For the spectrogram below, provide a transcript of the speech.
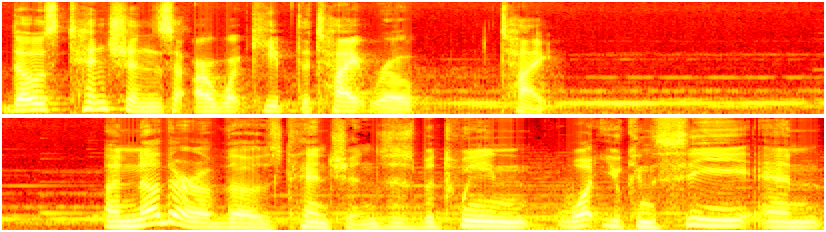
Those tensions are what keep the tightrope tight. Another of those tensions is between what you can see and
